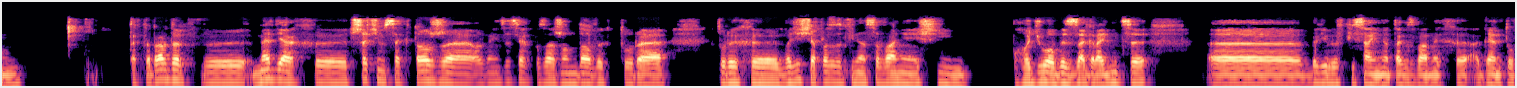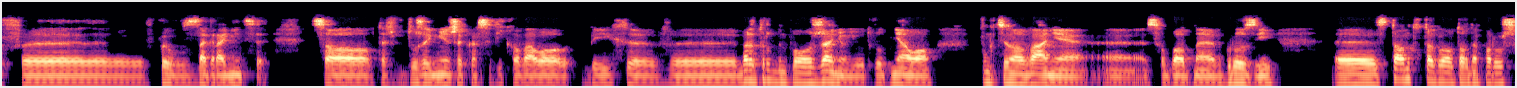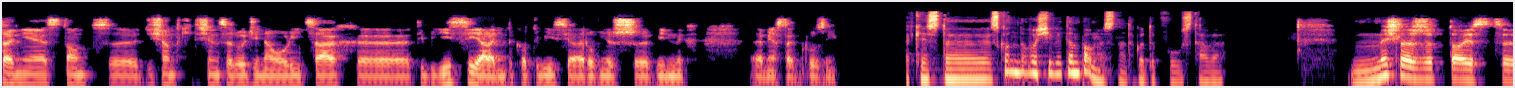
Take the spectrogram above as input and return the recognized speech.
tak naprawdę w mediach w trzecim sektorze, organizacjach pozarządowych, które, których 20% finansowania, jeśli pochodziłoby z zagranicy, E, byliby wpisani na tak zwanych agentów e, wpływów z zagranicy, co też w dużej mierze klasyfikowałoby ich w bardzo trudnym położeniu i utrudniało funkcjonowanie e, swobodne w Gruzji. Stąd to gwałtowne poruszenie, stąd dziesiątki tysięcy ludzi na ulicach Tbilisi, ale nie tylko Tbilisi, ale również w innych miastach Gruzji. Tak jest. E, skąd właściwie ten pomysł na tego typu ustawę? Myślę, że to jest e,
